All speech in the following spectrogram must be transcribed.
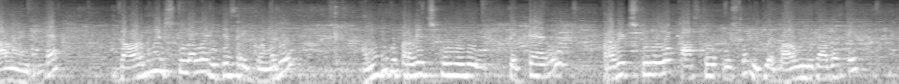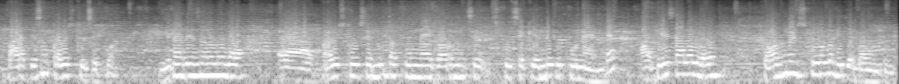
కారణం ఏంటంటే గవర్నమెంట్ స్కూళ్ళలో విద్య సరిగ్గా ఉండదు. అందుకు ప్రైవేట్ స్కూళ్ళు పెట్టారు. ప్రైవేట్ స్కూళ్ళలో కాస్త కూస్తో విద్య బాగుంది కాబట్టి భారతదేశం ప్రైవేట్ స్కూల్స్ ఎక్కువ. మిగతా దేశాలలో గల ప్రైవేట్ స్కూల్స్ ఎందుకు తక్కువ ఉన్నాయి గవర్నమెంట్ స్కూల్స్ ఎక్కువ ఎందుకు ఎక్కువ ఉన్నాయంటే ఆ దేశాలలో గవర్నమెంట్ స్కూల్లో విద్య బాగుంటుంది.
